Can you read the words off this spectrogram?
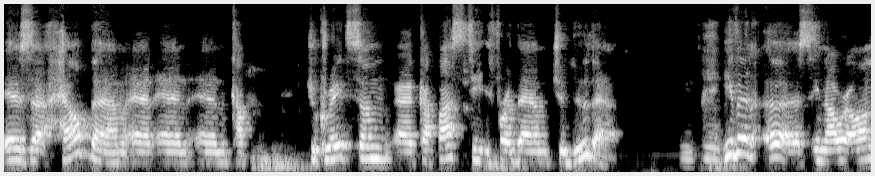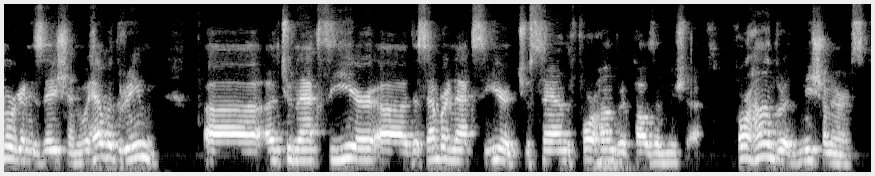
is uh, help them and and and to create some uh, capacity for them to do that. Mm-hmm. Even us in our own organization, we have a dream uh, until next year, uh, December next year, to send 400,000 missionaries, 400 missionaries,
